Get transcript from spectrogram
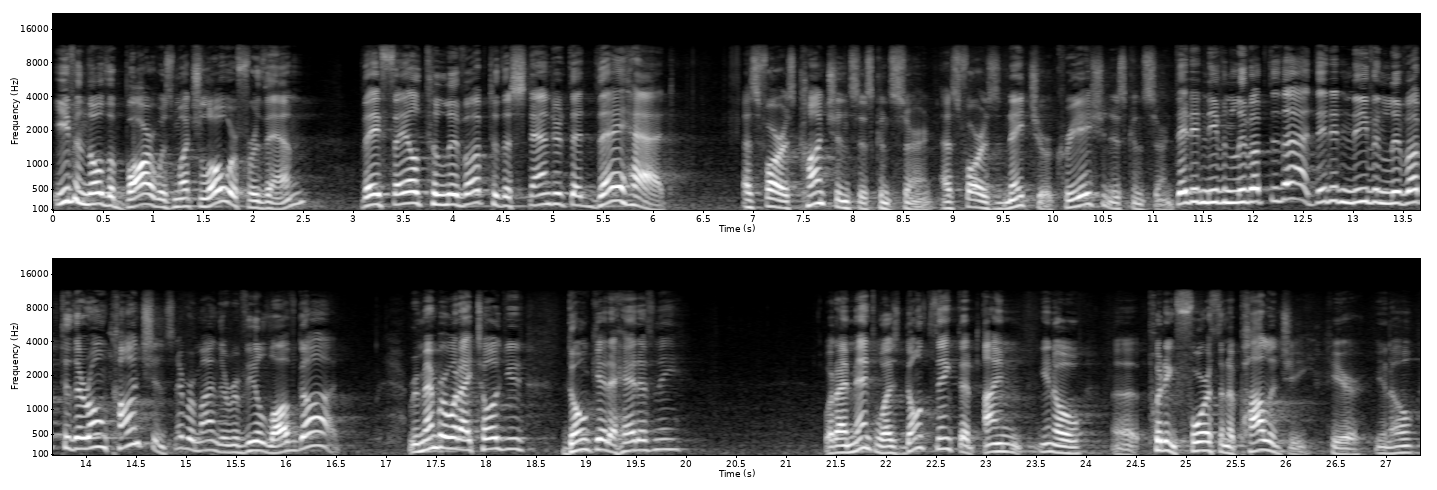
even though the bar was much lower for them, they failed to live up to the standard that they had as far as conscience is concerned, as far as nature, creation is concerned. They didn't even live up to that. They didn't even live up to their own conscience, never mind the revealed law of God. Remember what I told you, don't get ahead of me? What I meant was, don't think that I'm you know, uh, putting forth an apology here you know,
